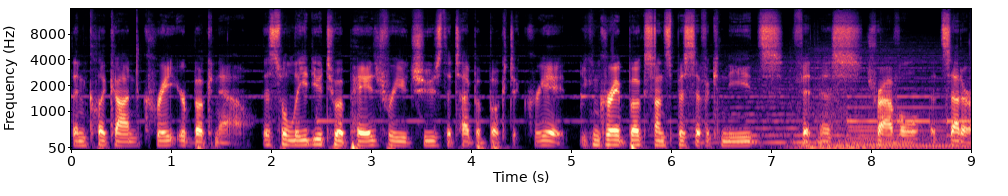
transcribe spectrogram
then click on Create Your Book Now. This will lead you to a page where you choose the type of book to create. You can create books on specific needs, fitness, travel, etc.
